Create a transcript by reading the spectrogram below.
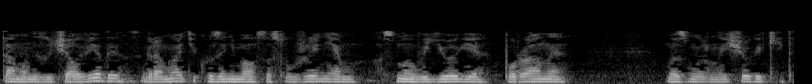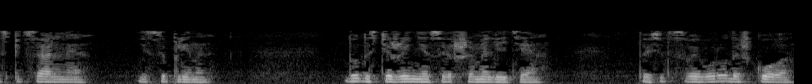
Там он изучал веды, грамматику, занимался служением, основы йоги, пураны, возможно, еще какие-то специальные дисциплины до достижения совершеннолетия. То есть это своего рода школа,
